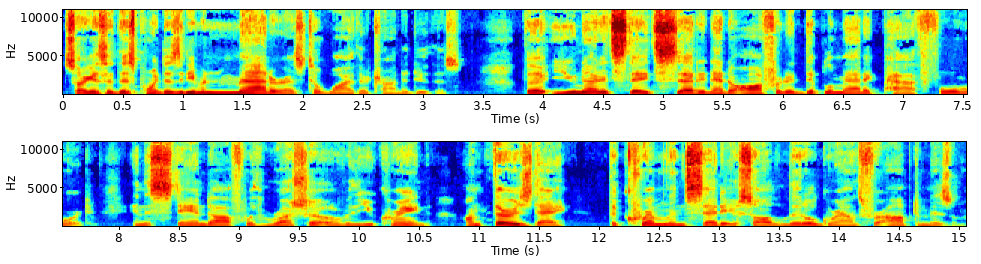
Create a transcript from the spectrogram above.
So, I guess at this point, does it even matter as to why they're trying to do this? The United States said it had offered a diplomatic path forward in the standoff with Russia over the Ukraine. On Thursday, the Kremlin said it saw little grounds for optimism.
